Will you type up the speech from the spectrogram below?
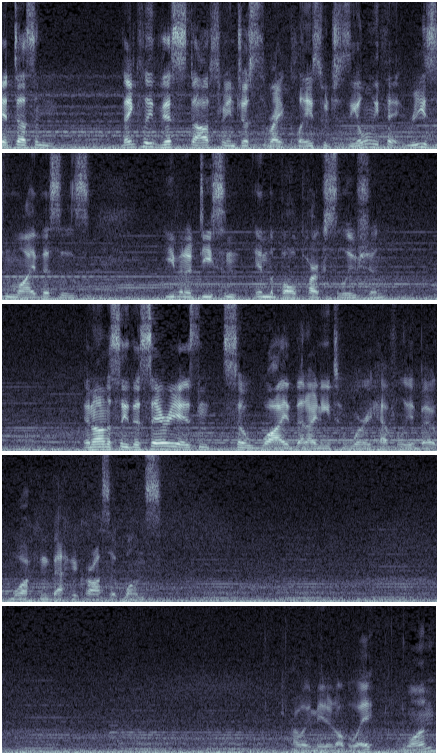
it doesn't... Thankfully this stops me in just the right place, which is the only th reason why this is even a decent in-the-ballpark solution. And honestly, this area isn't so wide that I need to worry heavily about walking back across it once. Oh, Probably made it all the way. One.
